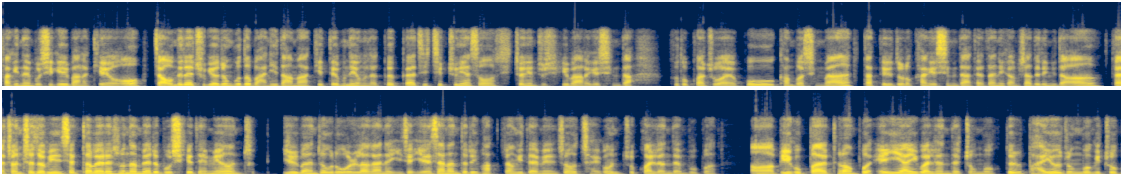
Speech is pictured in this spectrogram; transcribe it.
확인해 보시길 바랄게요. 자, 오늘의 주요 정보도 많이 담았기 때문에 영상 끝까지 집중해서 시청해 주시기 바라겠습니다. 구독과 좋아요 꼭 한 번씩만 부탁드리도록 하겠습니다. 대단히 감사드립니다. 자, 전체적인 섹터별의 순환매를 보시게 되면 일반적으로 올라가는 이제 예산안들이 확정이 되면서 재건축 관련된 부분, 어, 미국발 트럼프 AI 관련된 종목들, 바이오 종목이 좀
